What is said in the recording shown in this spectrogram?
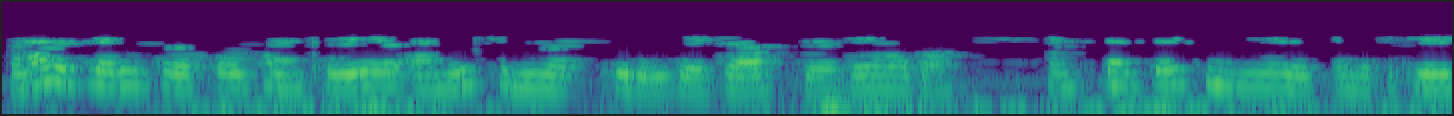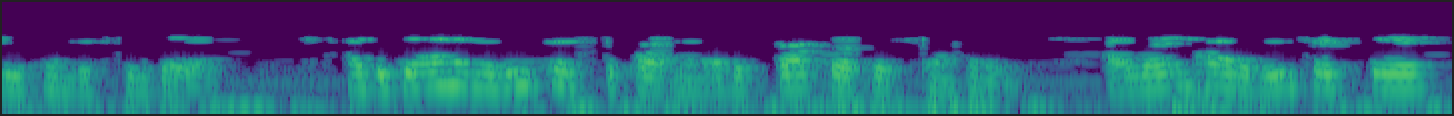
When I was ready for a full-time career, I moved to New York City where jobs were available and spent 13 years in the securities industry there. I began in the research department of a stock brokerage company. I learned how to research there,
